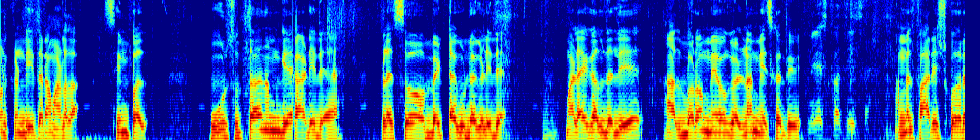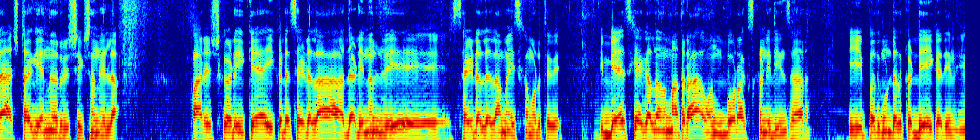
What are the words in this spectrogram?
ಮಾಡ್ಕೊಂಡು ಈ ಥರ ಮಾಡಲ್ಲ. ಸಿಂಪಲ್. ಊರು ಸುತ್ತ ನಮಗೆ ಕಾಡಿದೆ. ಪ್ಲಸ್ಸು ಬೆಟ್ಟ ಗುಡ್ಡಗಳಿದೆ. ಮಳೆಗಾಲದಲ್ಲಿ ಅಲ್ಲಿ ಬರೋ ಮೇವುಗಳನ್ನ ಮೇಯ್ಸ್ಕೊತೀವಿ. ಸರ್. ಆಮೇಲೆ ಫಾರೆಸ್ಟ್ಗೆ ಹೋದರೆ ಅಷ್ಟಾಗೇನು ರಿಸ್ಟ್ರಿಕ್ಷನ್ ಇಲ್ಲ. ಫಾರೆಸ್ಟ್ ಕಡೆಗೆ ಈ ಕಡೆ ಸೈಡೆಲ್ಲ ದಡಿನಲ್ಲಿ ಸೈಡಲ್ಲೆಲ್ಲ ಮೇಯಿಸ್ಕೊಂಬಿಡ್ತೀವಿ ಈ ಬೇಸಿಗೆಗಾಲದಲ್ಲಿ ಮಾತ್ರ ಒಂದು ಬೋರ್ ಹಾಕ್ಸ್ಕೊಂಡಿದ್ದೀನಿ ಸರ್ ಈ ಇಪ್ಪತ್ತು ಗುಂಟಲ್ಲಿ ಕಡ್ಡಿ ಹಾಕಿದ್ದೀನಿ.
